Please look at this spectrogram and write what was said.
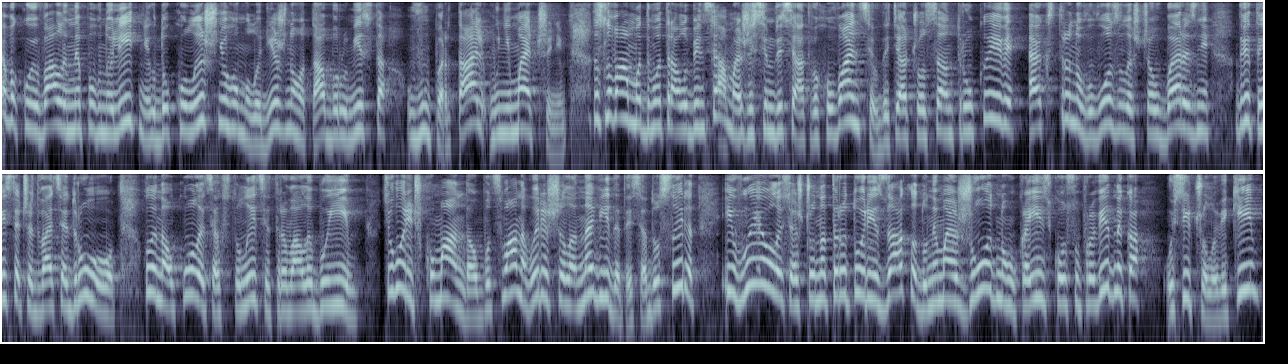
евакуювали неповнолітніх до колишнього молодіжного табору міста Вуперталь у Німеччині. За словами Дмитра Лубінця, майже 70 вихованців дитячого центру у Києві екстрено вивозили ще в березні 2022-го, коли на околицях столиці тривали бої. Цьогоріч команда обуцмана вирішила навідатися до сиріт, і виявилося, що на території закладу немає жодного українського супровідника. Усі чоловіки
